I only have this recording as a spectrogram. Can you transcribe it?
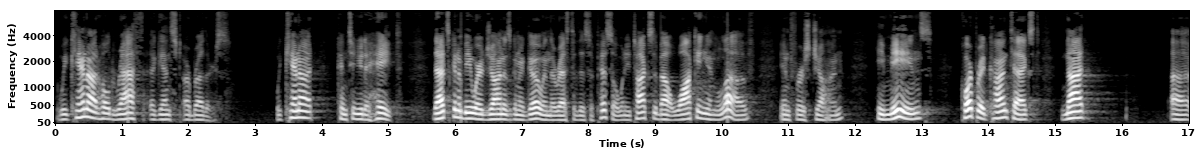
we cannot hold wrath against our brothers. We cannot continue to hate. That's going to be where John is going to go in the rest of this epistle. When he talks about walking in love in 1 John, he means corporate context, not. Uh,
